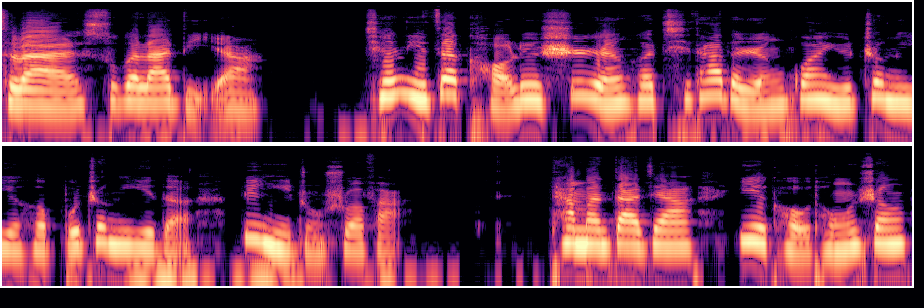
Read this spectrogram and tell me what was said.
此外，苏格拉底呀，请你再考虑诗人和其他的人关于正义和不正义的另一种说法。他们大家异口同声，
